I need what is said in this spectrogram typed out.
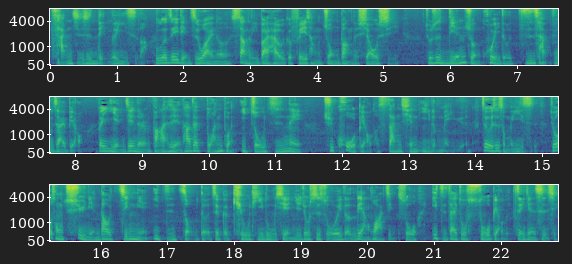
残值是零的意思啦。除了这一点之外呢，上个礼拜还有一个非常重磅的消息。就是联准会的资产负债表被眼尖的人发现，他在短短一周之内去扩表了三千亿的美元。这个是什么意思？就从去年到今年一直走的这个 QT 路线，也就是所谓的量化紧缩，一直在做缩表的这件事情，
